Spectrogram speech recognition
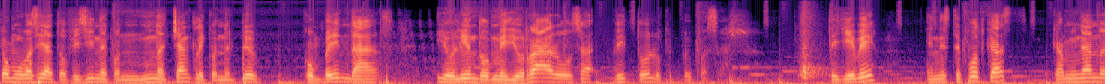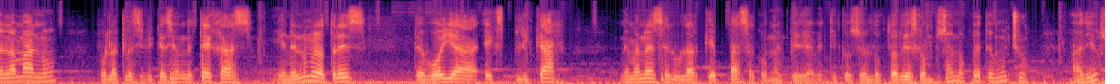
¿cómo vas a ir a tu oficina con una chancla y con el pie con vendas y oliendo medio raro, o sea, ve todo lo que puede pasar. Te llevé en este podcast caminando en la mano por la clasificación de Texas y en el número 3 te voy a explicar de manera celular qué pasa con el pie diabético. Soy el doctor Díaz Campuzano, cuídate mucho. Adiós.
